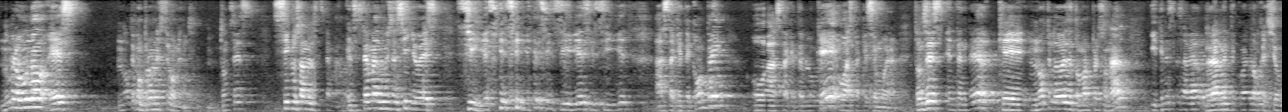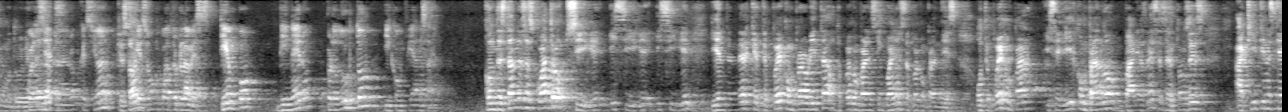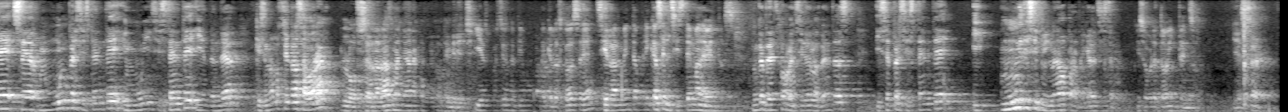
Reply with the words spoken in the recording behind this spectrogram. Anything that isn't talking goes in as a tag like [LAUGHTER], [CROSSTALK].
Número uno es, no te compró en este momento. Entonces, sigue usando el sistema. El sistema es muy sencillo, es sigue, [LAUGHS] sigue, sigue, sigue, sigue, sigue hasta que te compre o hasta que te bloquee o hasta que se muera. Entonces, entender que no te lo debes de tomar personal y tienes que saber realmente cuál es la objeción, como tú bien ¿Cuál es la verdadera objeción? ¿Qué son? Que son cuatro claves. Tiempo, dinero, producto y confianza. Contestando esas cuatro, sigue y sigue y sigue y entender que te puede comprar ahorita o te puede comprar en cinco años, te puede comprar en diez o te puede comprar y seguir comprando varias veces. Entonces, Aquí tienes que ser muy persistente y muy insistente y entender que si no lo cierras ahora, lo cerrarás mañana con Timbiriche. Y es cuestión de tiempo para que las cosas se den si realmente aplicas el sistema de ventas. Nunca te des por vencido en las ventas y sé persistente y muy disciplinado para aplicar el sistema. Y sobre todo intenso. Yes, sir.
